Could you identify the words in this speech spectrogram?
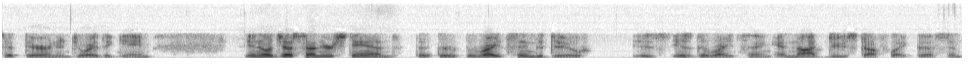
Sit there and enjoy the game. You know, just understand that the the right thing to do is is the right thing, and not do stuff like this. And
